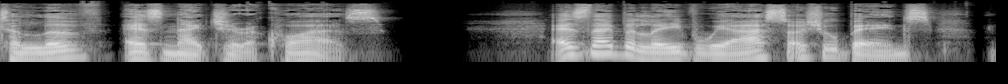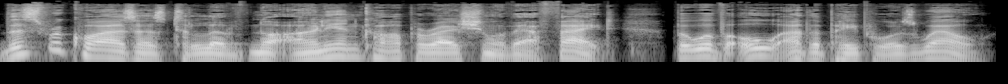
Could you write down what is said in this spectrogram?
to live as nature requires. As they believe we are social beings, this requires us to live not only in cooperation with our fate, but with all other people as well.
